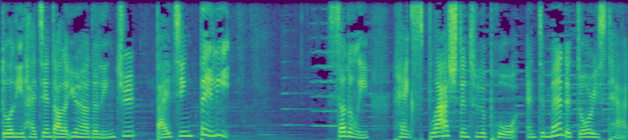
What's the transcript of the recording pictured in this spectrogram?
多莉还见到了院儿的邻居白金贝利。 Suddenly, Hank splashed into the pool and demanded Dory's tag.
